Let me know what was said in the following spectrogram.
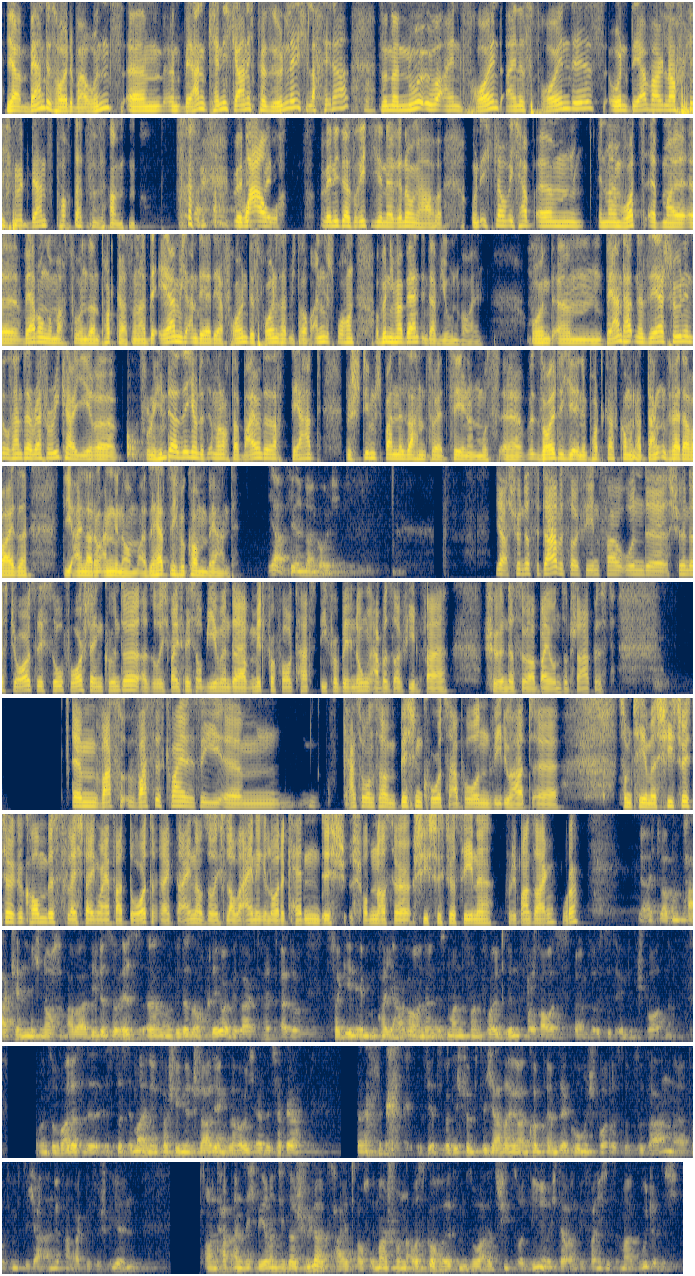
Ja, Bernd ist heute bei uns. Ähm, und Bernd kenne ich gar nicht persönlich, leider, sondern nur über einen Freund eines Freundes. Und der war, glaube ich, mit Bernds Tochter zusammen. wenn wow. Ich, wenn, wenn, ich das richtig in Erinnerung habe. Und ich glaube, ich habe ähm, in meinem WhatsApp mal äh, Werbung gemacht für unseren Podcast. Und dann hatte er mich an der, der Freund des Freundes hat mich darauf angesprochen, ob wir nicht mal Bernd interviewen wollen. Und ähm, Bernd hat eine sehr schöne, interessante Referee-Karriere schon hinter sich und ist immer noch dabei und er sagt, der hat bestimmt spannende Sachen zu erzählen und muss, äh, sollte hier in den Podcast kommen und hat dankenswerterweise die Einladung angenommen. Also herzlich willkommen, Bernd. Ja, vielen Dank euch. Ja, schön, dass du da bist auf jeden Fall und äh, schön, dass George sich so vorstellen könnte. Also ich weiß nicht, ob jemand da mitverfolgt hat, die Verbindung, aber es ist auf jeden Fall schön, dass du bei uns im Start bist. Ähm, was, was ist quasi, ähm, kannst du uns noch ein bisschen kurz abholen, wie du halt äh, zum Thema Schiedsrichter gekommen bist? Vielleicht steigen wir einfach dort direkt ein. Also ich glaube, einige Leute kennen dich schon aus der Schiedsrichter-Szene, würde ich mal sagen, oder? Ja, ich glaube, ein paar kennen mich noch, aber wie das so ist, ähm, wie das auch Gregor gesagt hat, also es vergehen eben ein paar Jahre und dann ist man von voll drin, voll raus. Ähm, so ist es eben im Sport. Ne? Und so war das, äh, ist das immer in den verschiedenen Stadien, glaube ich. Also ich habe ja, das ist jetzt wirklich 50 Jahre her und kommt einem sehr komisch vor, das so zu sagen, äh, vor 50 Jahren angefangen, Rugby zu spielen. Und habe an sich während dieser Schülerzeit auch immer schon ausgeholfen, so als Schieds- und Linienrichter. Irgendwie fand ich das immer gut und ich,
